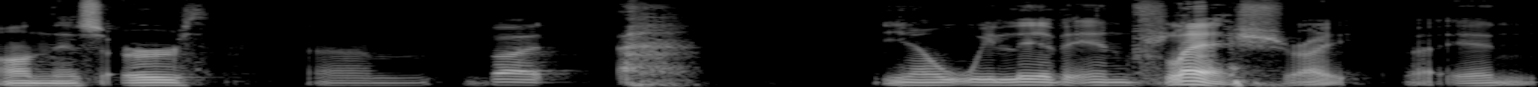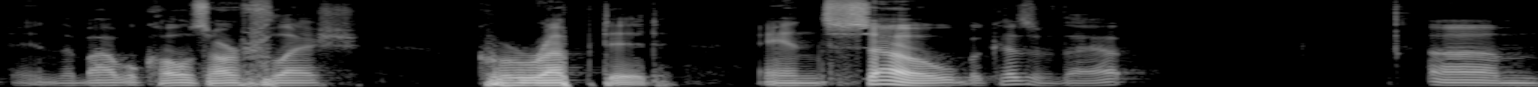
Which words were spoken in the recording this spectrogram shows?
on this earth. Um, but, you know, we live in flesh, right? And, and the Bible calls our flesh corrupted. And so, because of that, um,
